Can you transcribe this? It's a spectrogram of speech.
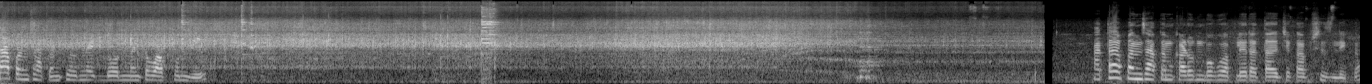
आता आपण झाकण ठेवून एक दोन मिनटं वाफून घेऊ. आता आपण झाकण काढून बघू आपले रताळ्याचे काप शिजले का.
